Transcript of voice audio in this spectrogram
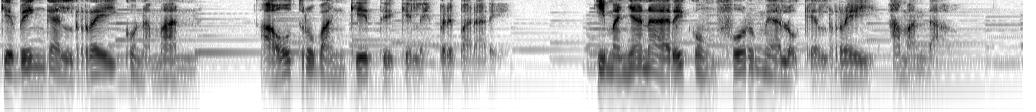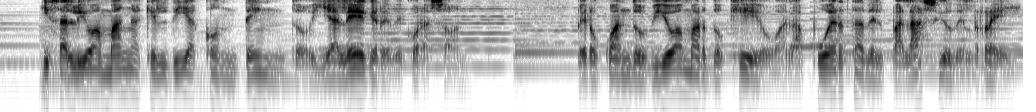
que venga el rey con Amán a otro banquete que les prepararé, y mañana haré conforme a lo que el rey ha mandado. Y salió Amán aquel día contento y alegre de corazón. Pero cuando vio a Mardoqueo a la puerta del palacio del rey,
